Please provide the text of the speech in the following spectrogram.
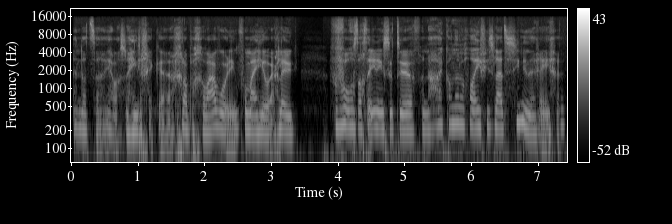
En dat eh, ja, was een hele gekke, grappige gewaarwording. Voor mij heel erg leuk. Vervolgens dacht de instructeur van... nou, ik kan er nog wel even iets laten zien in de regen.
